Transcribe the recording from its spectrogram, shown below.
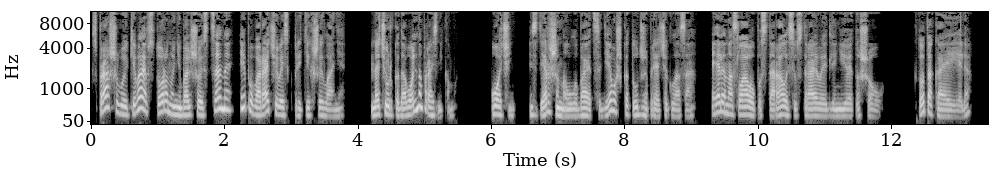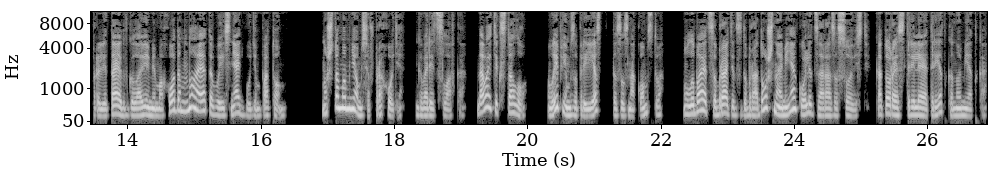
Спрашиваю, кивая в сторону небольшой сцены и поворачиваясь к притихшей Лане. Дочурка довольна праздником? Очень. Сдержанно улыбается девушка, тут же пряча глаза. Эля на славу постаралась, устраивая для нее это шоу. Кто такая Эля? Пролетает в голове мимоходом, но это выяснять будем потом. «Ну что мы мнемся в проходе?» — говорит Славка. «Давайте к столу. Выпьем за приезд, да за знакомство». Улыбается братец добродушно, а меня колет зараза совесть, которая стреляет редко, но метко.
